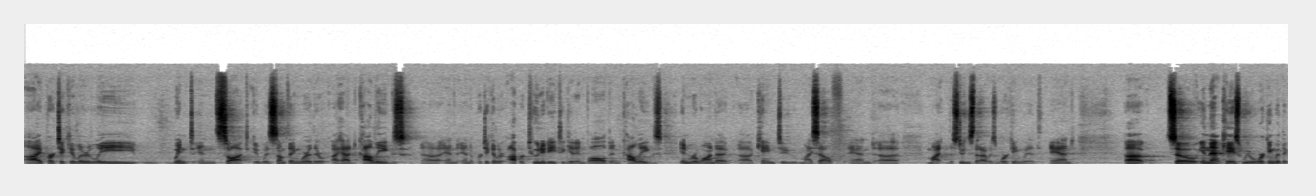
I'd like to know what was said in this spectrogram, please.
I particularly went and sought. It was something where there, I had colleagues uh, and, and a particular opportunity to get involved, and colleagues in Rwanda uh, came to myself and uh, my, the students that I was working with. And Uh, so in that case, we were working with the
